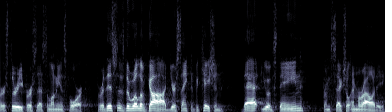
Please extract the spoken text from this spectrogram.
Verse 3, 1 Thessalonians 4 For this is the will of God, your sanctification, that you abstain from sexual immorality,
